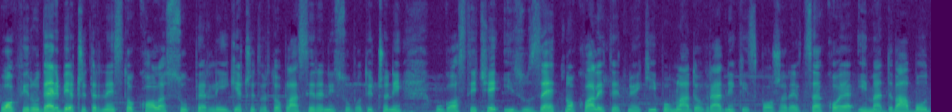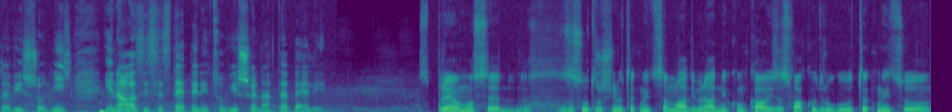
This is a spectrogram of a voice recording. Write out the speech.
U okviru derbija 14. kola Super lige četvrtoplasirani Subotičani ugostiće izuzetno kvalitetnu ekipu mladog radnika iz Požarevca koja ima dva boda više od njih i nalazi se stepenicu više na tabeli. Spremamo se za sutrašnju utakmicu sa mladim radnikom kao i za svaku drugu utakmicu.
